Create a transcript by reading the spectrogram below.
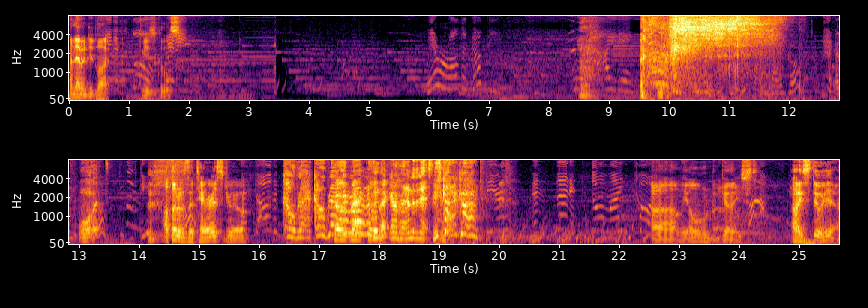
I never did like musicals. Where are all the guppies? Where's hiding? What? I thought it was a terrorist drill. Go black, go black, Code black, everyone! code black, everyone under the desk. He's got a gun! Ah, the old ghost. Oh, he's still here.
